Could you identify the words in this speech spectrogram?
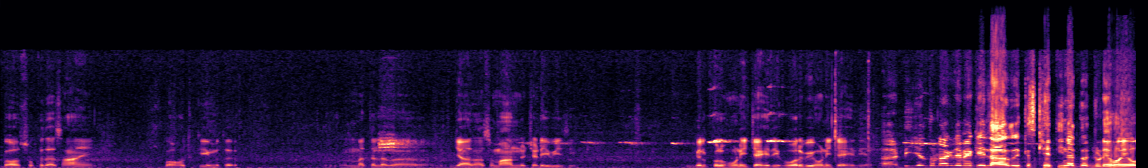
ਬਹੁਤ ਸੁੱਖ ਦਾ ਸਾਹ ਹੈ। ਬਹੁਤ ਕੀਮਤ ਮਤਲਬ ਜ਼ਿਆਦਾ ਸਮਾਨ ਨੂੰ ਚੜੀ ਵੀ ਸੀ। ਬਿਲਕੁਲ ਹੋਣੀ ਚਾਹੀਦੀ ਹੋਰ ਵੀ ਹੋਣੀ ਚਾਹੀਦੀ ਹੈ। ਡੀਜ਼ਲ ਤੁਹਾਡਾ ਜਿਵੇਂ ਕਿ ਲਾ ਲਓ ਤੁਸੀਂ ਕਿਸ ਖੇਤੀ ਨਾਲ ਜੁੜੇ ਹੋਏ ਹੋ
